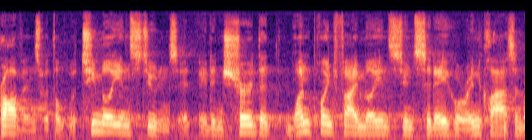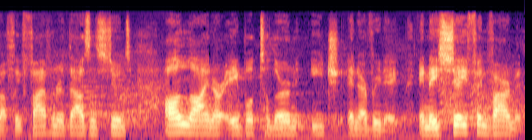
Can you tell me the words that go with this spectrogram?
province with, with 2 million students, it, it ensured that 1.5 million students today who are in class and roughly 500,000 students online are able to learn each and every day in a safe environment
